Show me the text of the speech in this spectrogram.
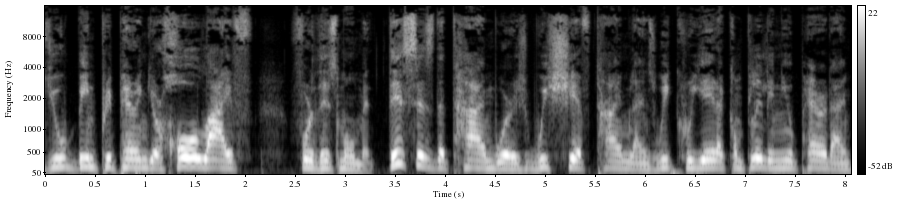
you've been preparing your whole life for this moment. This is the time where we shift timelines. We create a completely new paradigm.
